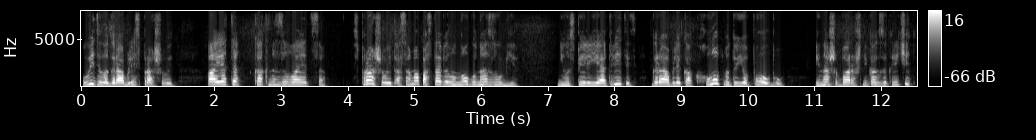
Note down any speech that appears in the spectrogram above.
Увидела грабли и спрашивает, «А это как называется?» Спрашивает, а сама поставила ногу на зубья. Не успели ей ответить, Грабли как хлопнут ее по лбу, и наша барышня как закричит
